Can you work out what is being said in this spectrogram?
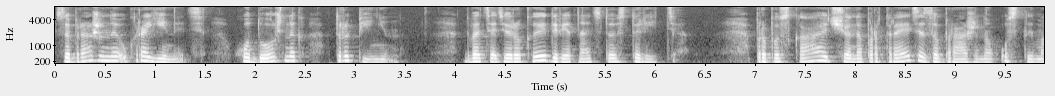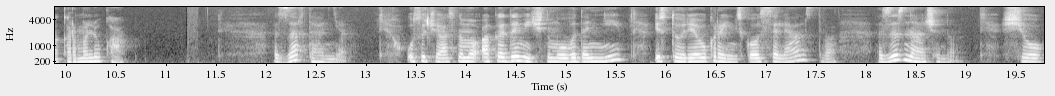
зображений українець, художник Тропінін, 20-ті роки 19 століття. Припускають, що на портреті зображено Устима Кармалюка. Завдання. У сучасному академічному виданні Історія українського селянства зазначено, що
